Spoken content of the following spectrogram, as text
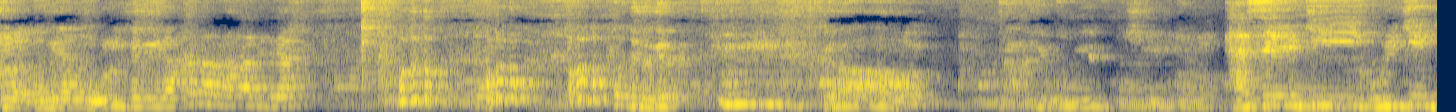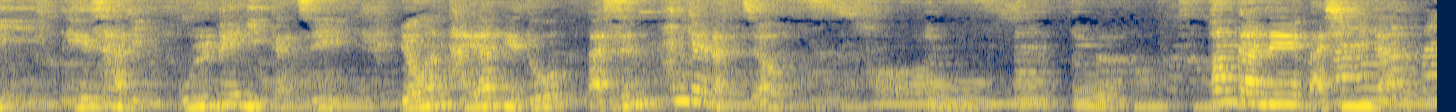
시원하고 그냥 올갱이가 하나하나 그냥 호도독 호도독 호도독 터지는 게. 야, 야 여기 다슬기, 올갱이, 대사리, 올뱅이까지 명함 다양해도 맛은 한결같죠. 황간의 맛입니다.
